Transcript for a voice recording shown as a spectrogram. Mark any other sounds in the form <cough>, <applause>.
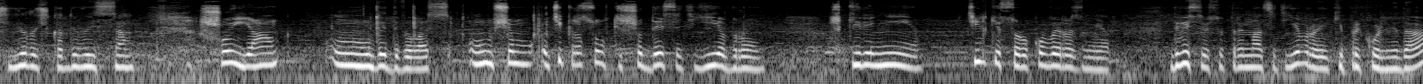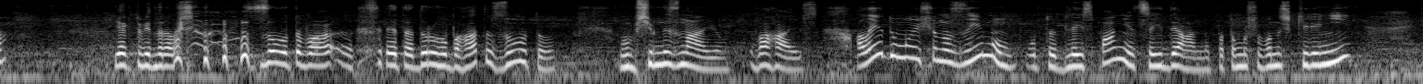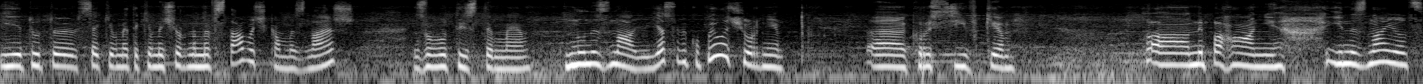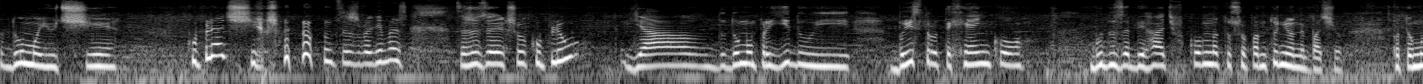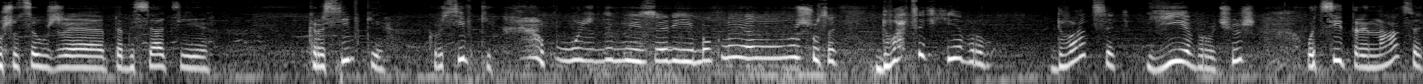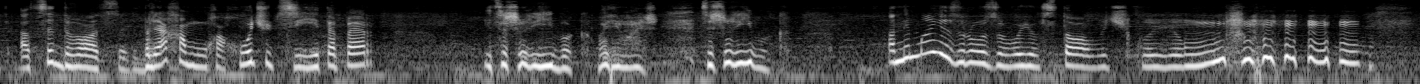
Коротше, Юрочка, дивися, що я видивилась. В общем, оті кросовки, що 10 євро, шкіряні, тільки 40 розмір. Дивися, ось у 13 євро, які прикольні, да? Як тобі подобається? <laughs> Золото бага- это, дорого багато, золото. В общем, не знаю, вагаюсь. Але я думаю, що на зиму от для Іспанії це ідеально, тому що вони шкіряні і тут е, всякими такими чорними вставочками, знаєш, золотистими. Ну не знаю. Я собі купила чорні е, кросівки а, непогані. І не знаю, це думаю, чи куплять ще. <laughs> Це ж розумієш, це ж якщо куплю, я додому приїду і швидко, тихенько буду забігати в кімнату, щоб Антоніо не бачив. Тому що це вже 50-ті кросівки. Кросівки. Боже, дивися, рібок. Ну я ну що це? 20 євро. 20 євро. Чуєш? Оці 13, а це 20. Бляха-муха, хочу ці тепер. І це ж рібок, розумієш? Це ж рібок. А немає з розовою вставочкою. <laughs>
